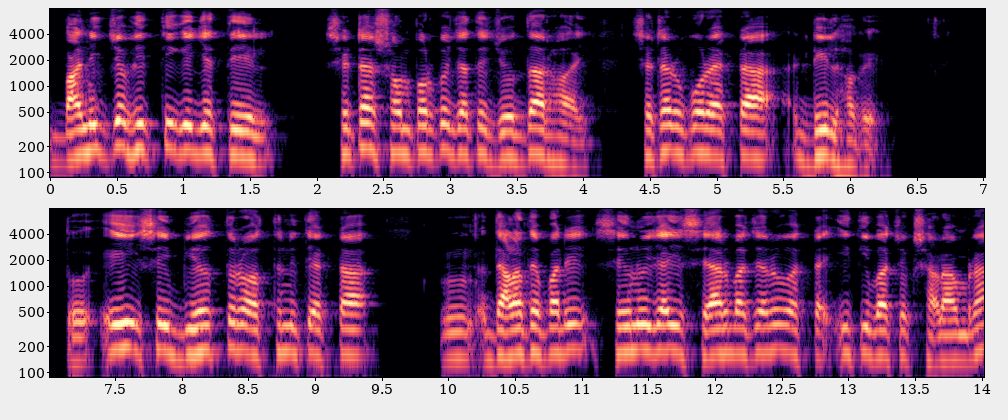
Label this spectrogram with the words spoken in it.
বাণিজ্য ভিত্তিক যে তেল, সেটার সম্পর্ক যাতে জোরদার হয়, সেটার উপর একটা ডিল হবে। তো এই সেই বৃহত্তর অর্থনীতি একটা দাঁড়াতে পারে। সেই অনুযায়ী শেয়ার বাজারেও একটা ইতিবাচক সাড়া আমরা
